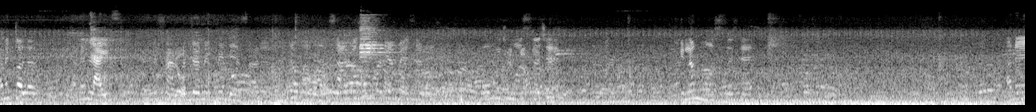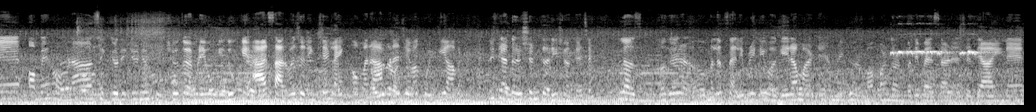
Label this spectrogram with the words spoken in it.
અને કલરફુલ અને લાઇટ સાર્વજનિક બી બેસાડે સાર્વજનિક મસ્ત છે. કેટલા મસ્ત છે. અને અમે હમણાં સિક્યોરિટીને પૂછ્યું તો એમણે એવું કીધું કે આ સાર્વજનિક છે લાઈક અમારા આપણા જેવા કોઈ બી આવે, તો ત્યાં દર્શન કરી શકે છે. પ્લસ અગર મતલબ સેલિબ્રિટી વગેરે માટે એમને ઘરમાં પણ ગણપતિ બેસાડ્યા છે. ત્યાં આવીને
